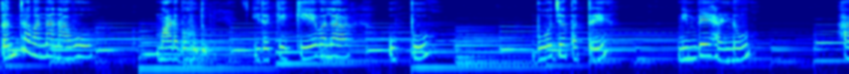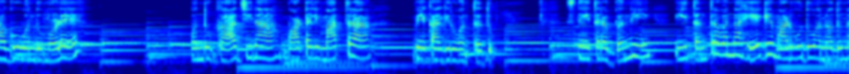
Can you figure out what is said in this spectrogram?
ತಂತ್ರವನ್ನು ನಾವು ಮಾಡಬಹುದು. ಇದಕ್ಕೆ ಕೇವಲ ಉಪ್ಪು, ಭೋಜಪತ್ರೆ ನಿಂಬೆಹಣ್ಣು ಹಾಗೂ ಒಂದು ಮೊಳೆ, ಒಂದು ಗಾಜಿನ ಬಾಟಲಿ ಮಾತ್ರ ಬೇಕಾಗಿರುವಂಥದ್ದು. ಸ್ನೇಹಿತರ, ಬನ್ನಿ ಈ ತಂತ್ರವನ್ನು ಹೇಗೆ ಮಾಡುವುದು ಅನ್ನೋದನ್ನ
